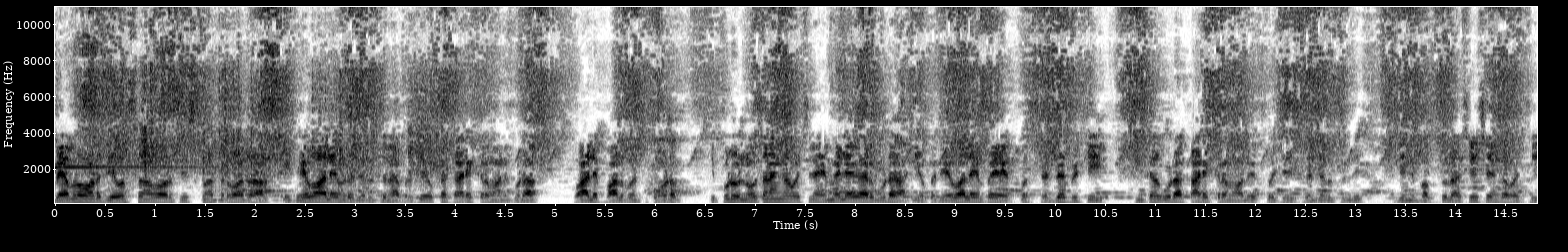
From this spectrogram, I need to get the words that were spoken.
వేములవాడ దేవస్థానం వారు తీసుకున్న తర్వాత ఈ దేవాలయంలో జరుగుతున్న ప్రతి ఒక్క కార్యక్రమానికి కూడా వాళ్ళే పాల్పంచుకోవడం. ఇప్పుడు నూతనంగా వచ్చిన ఎమ్మెల్యే గారు కూడా ఈ యొక్క దేవాలయంపై ఎక్కువ శ్రద్ధ పెట్టి ఇంకా కూడా కార్యక్రమాలు ఎక్కువ చేయడం జరుగుతుంది. దీన్ని భక్తులు అశేషంగా వచ్చి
